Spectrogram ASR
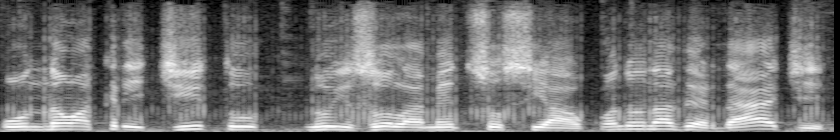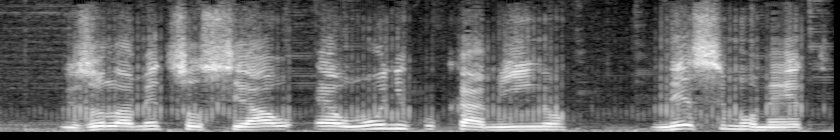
ou não acredito no isolamento social, quando na verdade o isolamento social é o único caminho nesse momento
